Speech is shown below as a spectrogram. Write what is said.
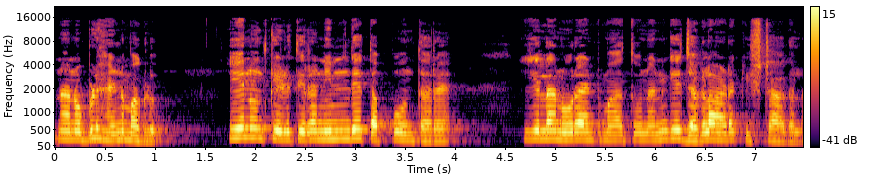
ನಾನೊಬ್ಬಳು ಹೆಣ್ಮಗಳು. ಏನು ಅಂತ ಕೇಳ್ತೀರಾ? ನಿಮ್ಮದೇ ತಪ್ಪು ಅಂತಾರೆ. ಈಗೆಲ್ಲ ನೂರ ಎಂಟು ಮಾತು, ನನಗೆ ಜಗಳ ಆಡೋಕ್ಕೆ ಇಷ್ಟ ಆಗಲ್ಲ.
